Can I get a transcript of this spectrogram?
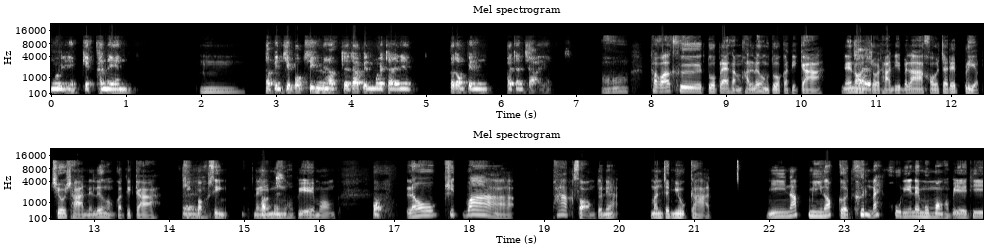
มวยเหลี่ยมเก็บคะแนน อืม ถ้าเป็นคิกบ็อกซิ่งนะครับ แต่ถ้าเป็นมวยไทยเนี่ยกก็ต้องเป็นพระจันทร์ฉายครับ อ๋อถ้าว่าคือตัวแปรสำคัญเรื่องของตัวกติกา แน่นอนใช่โจทานดีเบล่าเขาจะได้เปรียบเชี่ยวชาญในเรื่องของกติกาใช่คิกบ็อกซิ่งในครับมุมของพี่เอมอง ครับ แล้วคิดว่าภาคสองตัวเนี้ย มันจะมีโอกาส มีนับมีน็อกเกิดขึ้นไหมคู่นี้ในมุมมองของพี่เอที่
